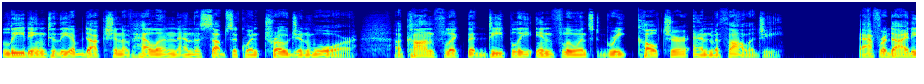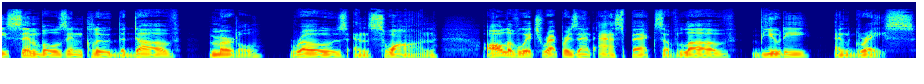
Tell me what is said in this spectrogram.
leading to the abduction of Helen and the subsequent Trojan War, a conflict that deeply influenced Greek culture and mythology. Aphrodite's symbols include the dove, myrtle, rose, and swan, all of which represent aspects of love, beauty, and grace.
